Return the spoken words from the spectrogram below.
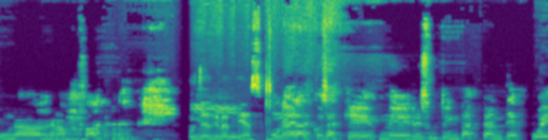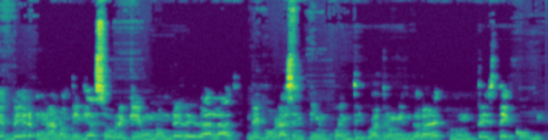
una gran fan. Muchas gracias. Una de las cosas que me resultó impactante fue ver una noticia sobre que un hombre de Dallas le cobrasen 54 mil dólares por un test de COVID.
